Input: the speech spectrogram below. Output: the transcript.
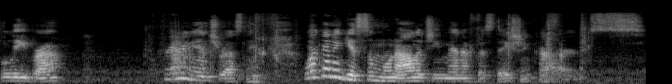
Libra. Very interesting. We're going to get some Moonology manifestation cards.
